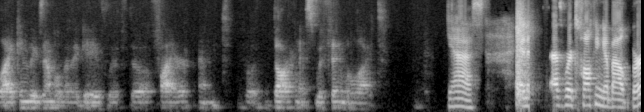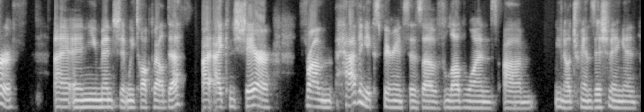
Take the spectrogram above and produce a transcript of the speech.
like in the example that I gave with the fire and the darkness within the light. Yes. And as we're talking about birth, uh, and you mentioned we talked about death, I, I, can share from having experiences of loved ones, um, you know, transitioning and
